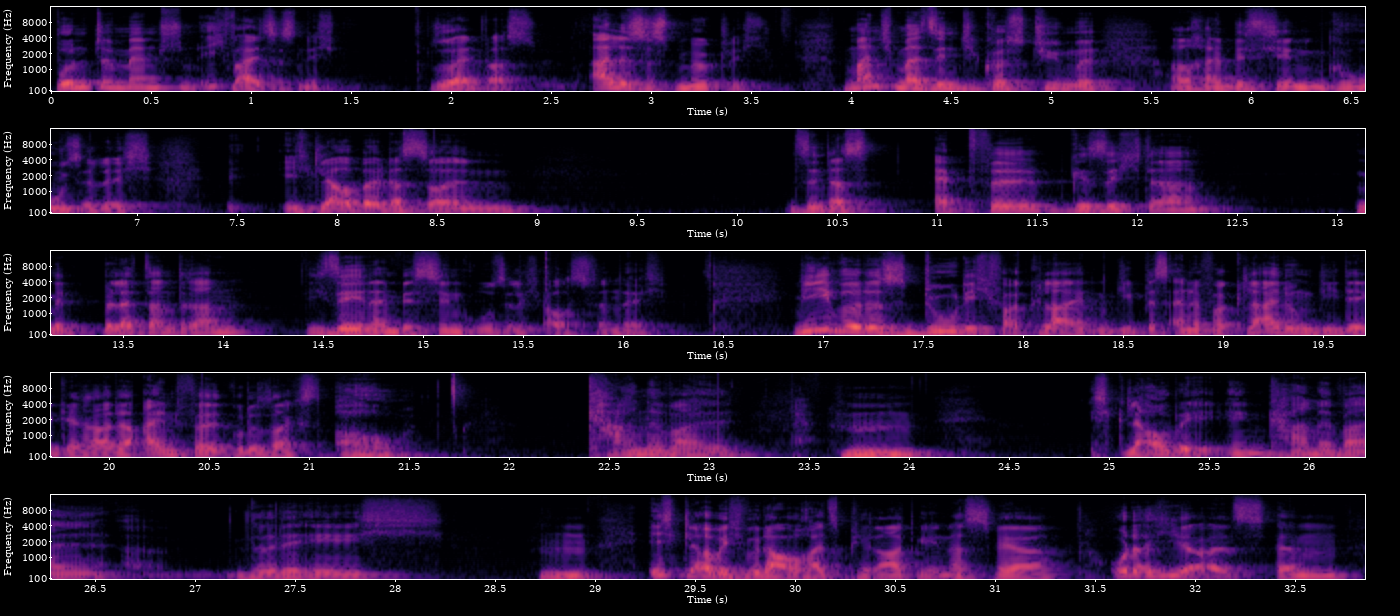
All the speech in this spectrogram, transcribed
bunte Menschen, ich weiß es nicht. So etwas. Alles ist möglich. Manchmal sind die Kostüme auch ein bisschen gruselig. Ich glaube, das sollen. Sind das Äpfelgesichter mit Blättern dran? Die sehen ein bisschen gruselig aus, finde ich. Wie würdest du dich verkleiden? Gibt es eine Verkleidung, die dir gerade einfällt, wo du sagst, oh, Karneval? Hm, ich glaube, in Karneval äh, würde ich, hm, ich glaube, ich würde auch als Pirat gehen. Das wäre, oder hier als ähm,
